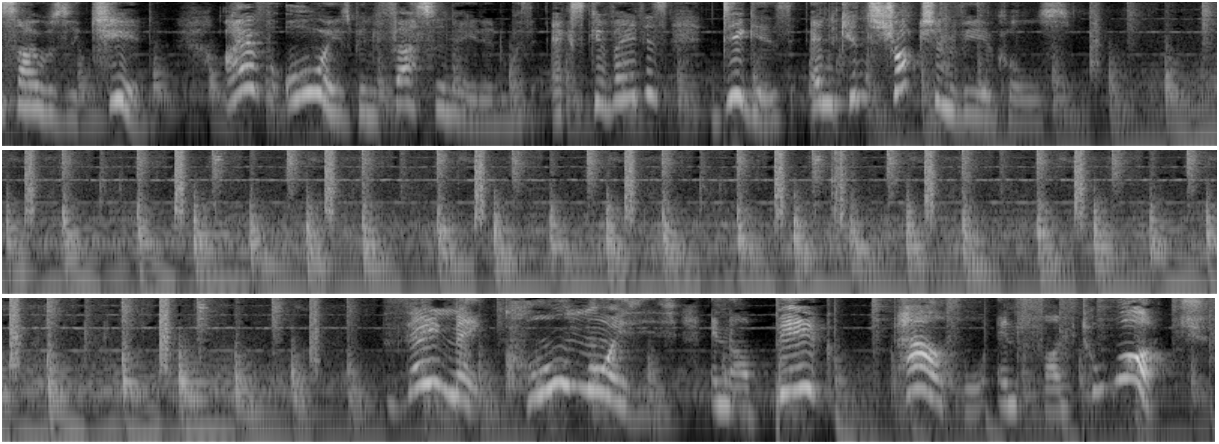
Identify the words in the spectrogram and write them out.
Since I was a kid, I have always been fascinated with excavators, diggers, and construction vehicles. They make cool noises and are big, powerful, and fun to watch.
